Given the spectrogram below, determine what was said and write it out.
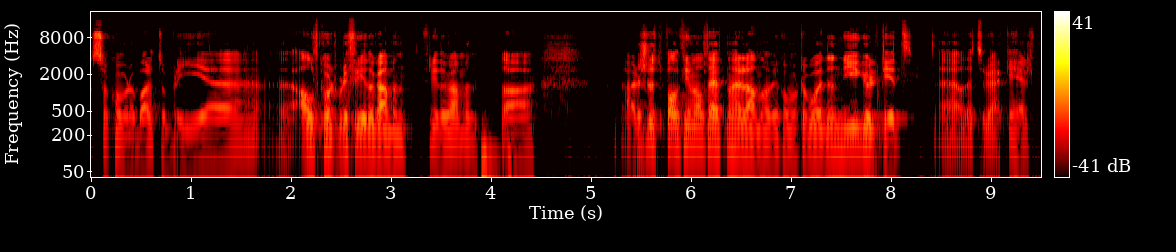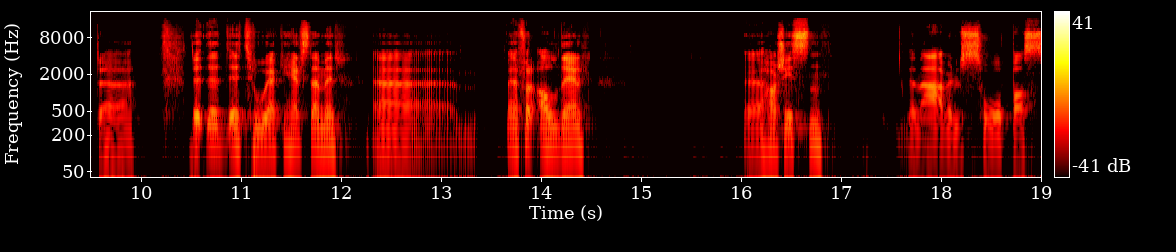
så, kommer det bare til å bli uh, Alt kommer til å bli fryd og gammen. Fryd og gammen. Da, da, er det slutt på all kriminaliteten her i landet, og vi kommer til å gå inn i en ny gulltid. Uh, og det tror jeg ikke helt uh, det, det, det, tror jeg ikke helt stemmer. men for all del uh, Hasjissen, den er vel såpass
